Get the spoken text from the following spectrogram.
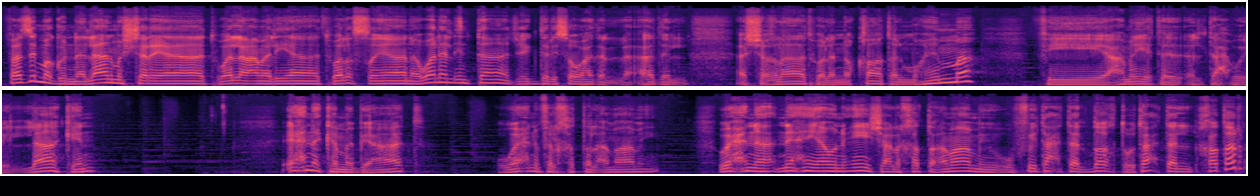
فزي ما قلنا لا المشتريات ولا العمليات ولا الصيانة ولا الإنتاج يقدر يسوي هذا الشغلات ولا النقاط المهمة. في عملية التحويل. لكن إحنا كمبيعات وإحنا في الخط الأمامي وإحنا نحيا ونعيش على الخط الأمامي وفي تحت الضغط وتحت الخطر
